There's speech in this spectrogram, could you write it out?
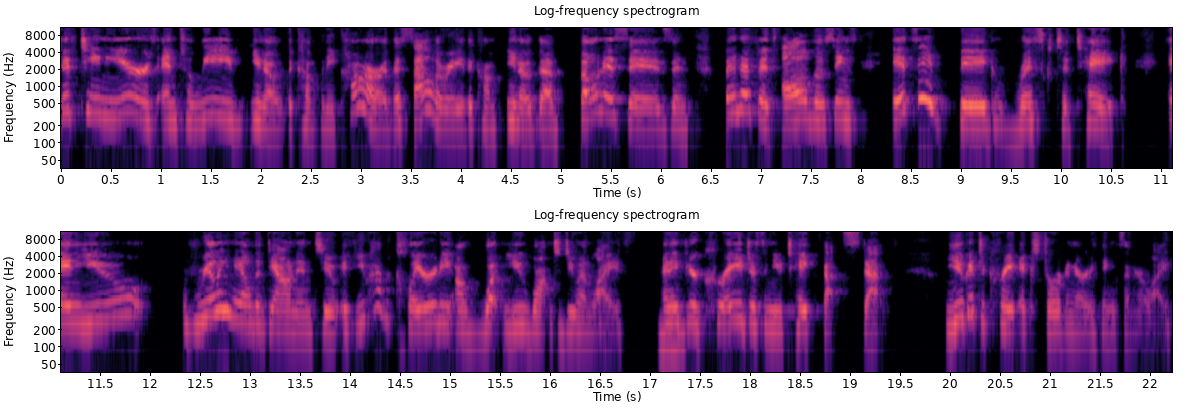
15 years and to leave, you know, the company car, the salary, the com- you know, the bonuses and benefits, all of those things. It's a big risk to take. And you really nailed it down into if you have clarity on what you want to do in life, and if mm-hmm. you're courageous and you take that step, you get to create extraordinary things in your life.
